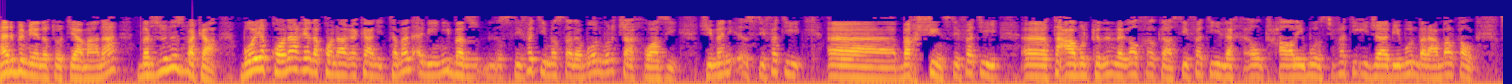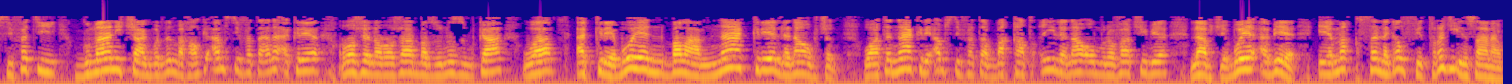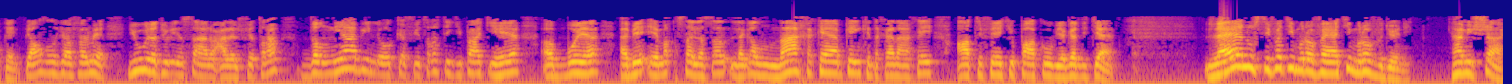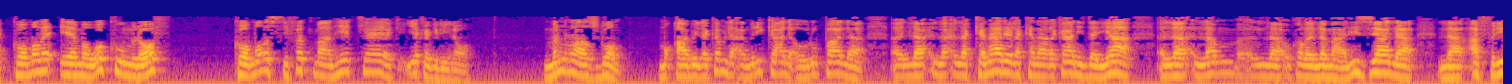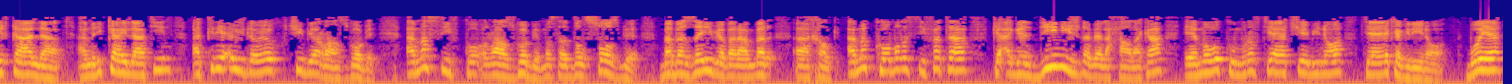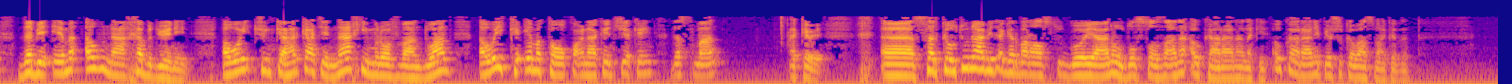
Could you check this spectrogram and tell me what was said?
هەر بمێنە تۆ تیامانا بەرز و نزمەکە بۆیە قۆناغێ لە قۆناغەکانی تەمەن ئەبینی بەرز سیفەتی مەسەلە بۆن ور چاخوازی جیمەنی سیفەتی بەخشین سیفەتی تعاملکردن لەگەڵ خەڵکە سیفەتی لە خەڵک حاڵی بوون سیفەتی ئیجابی بوون بەرامبەر خەڵک سیفەتی گومانی چاکبردن بە خەڵکی ئەم سیفەتانە ئەکرێ ڕۆژێ لە ڕۆژان بەرز و نزم بکە و ئەکرێ بۆیە بەڵام ناکرێ لە ناو بچن واتە ناکرێ ئەم سیفەتە بە قەتعی لە ناو ئەو مرۆڤ چی بێ لا بچێ بۆیە ئەبێ ئێمە قسە لەگەڵ فیتڕەتی ئینسانە بکەین پیاڵگە فەرمێ یولە دوور ئینسان و على الفیتڕە دڵنیابی لەوە کە فیتڕەتێکی پاکی هەیە ئەو بۆیە ئەبێ ئێمە قسە لەسەر لەگەڵ ناخەکەیان بکەین کە دەخەناخەی عاتفەیەکی پاک و بێگە دیتیان لایەن و سیفەتی مرۆڤایەتی مرۆڤ بدوێنین هەمیشە کۆمەڵە ئێمە وەکو مرۆڤ کۆمەڵە سیفەتمان هەیە تایەک یەکەگرینەوە من ڕاستگۆم مقابلەکەم لە ئەمریکا لە ئەوروپا لە کەنارێ لە کەنارەکانی دەریا لەکڵێ لە مالیزیا لە لە ئەفریقا لە ئەمریکای لاتین ئەکرێ ئەوش لەوەیە کوچی بێ ڕاستگۆ بێ ئەمە سیف ڕاستگۆ بێ مەسە دڵسۆز بێ بە بەزەی بێ بەرامبەر خەڵک ئەمە کۆمەڵە سیفەتە کە ئەگەر دینیش نەبێ لە حاڵەکە ئێمە وەکو مرفتیا چێبینەوە تایەکە گرینەوە بۆیە دەبێ ئێمە ئەو ناخە بدوێنین ئەوەی چونکە هەر کاتێ ناخی مرۆڤمان دوان ئەوەی کە ئێمە تەوەقع ناکەین چیەکەین دەستمان ئەکەوێت سەرکەوتو نابیت ئەگەر بە ڕاست و گۆیانە و دڵسۆزانە ئەو کارانە نەکەیت ئەو کارانی پێشو کە باسمان کردن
